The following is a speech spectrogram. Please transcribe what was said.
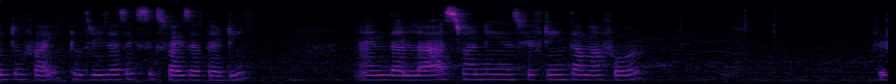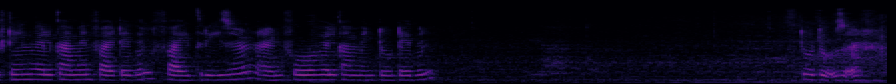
into 5 2 3s are 6 6 5s are 30 and the last one is 15 comma 4 15 will come in 5 table. 5 3s are and 4 will come in 2 table. 2 2s are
